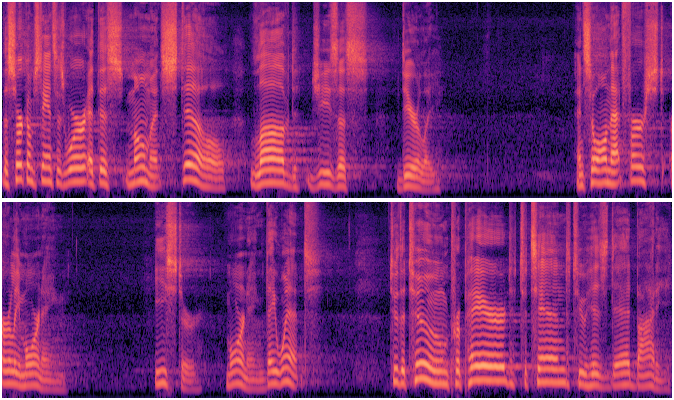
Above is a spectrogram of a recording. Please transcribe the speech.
the circumstances were at this moment, still loved Jesus dearly. And so on that first early morning, Easter morning, they went to the tomb prepared to tend to his dead body.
